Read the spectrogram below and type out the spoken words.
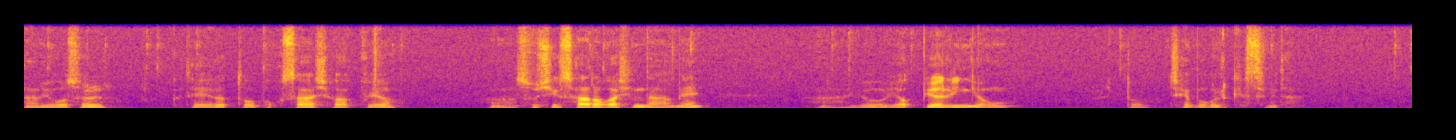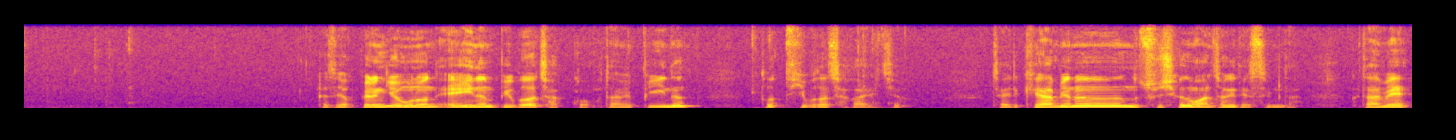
다음에 이것을 그대로 또 복사하셔 갖고요. 어, 수식 4로 가신 다음에 아, 요 역별인 경우 또 제목을 넣겠습니다. 그래서 역별인 경우는 A는 B보다 작고 그 다음에 B는 또 D보다 작아야죠. 자 이렇게 하면은 수식은 완성이 됐습니다. 그 다음에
